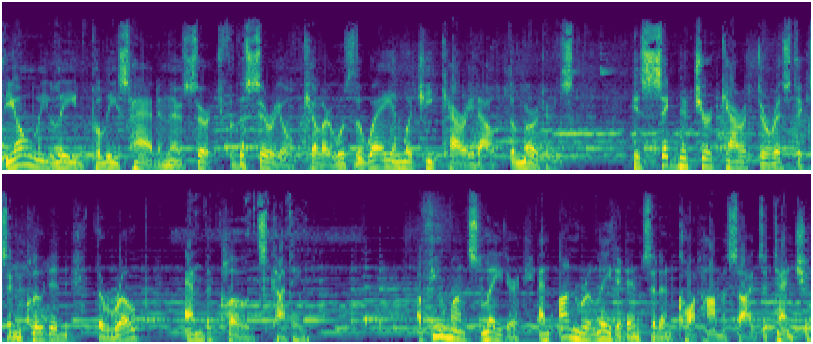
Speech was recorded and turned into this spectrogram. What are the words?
The only lead police had in their search for the serial killer was the way in which he carried out the murders. His signature characteristics included the rope and the clothes cutting. A few months later, an unrelated incident caught homicide's attention.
